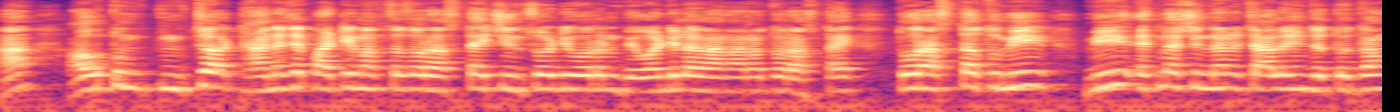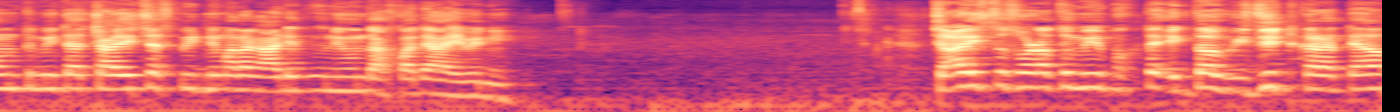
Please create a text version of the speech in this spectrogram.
हां? अहो तुम तुमच्या ठाण्याच्या पाठीमागचा जो रस्ता आहे चिंचोटीवरून भिवंडीला जाणारा तो रस्ता आहे तो रस्ता तुम्ही मी एकनाथ शिंदेना चॅलेंज देतो. जाऊन तुम्ही त्या चाळीसच्या स्पीडने मला गाडी नेऊन दाखवा त्या हायवेनी चाळीसचं सोडा तुम्ही फक्त एकदा व्हिजिट करा त्या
